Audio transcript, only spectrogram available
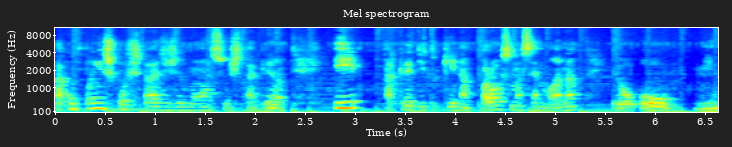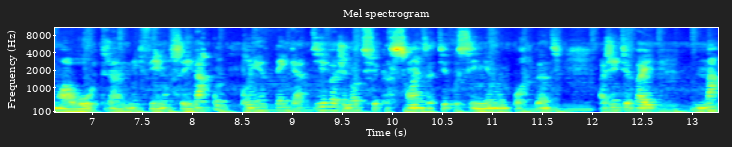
Acompanhe as postagens do nosso Instagram e acredito que na próxima semana eu, ou em uma outra, enfim, não sei, acompanha, tem que ativa as notificações, ativa o sininho, é importante. A gente vai na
